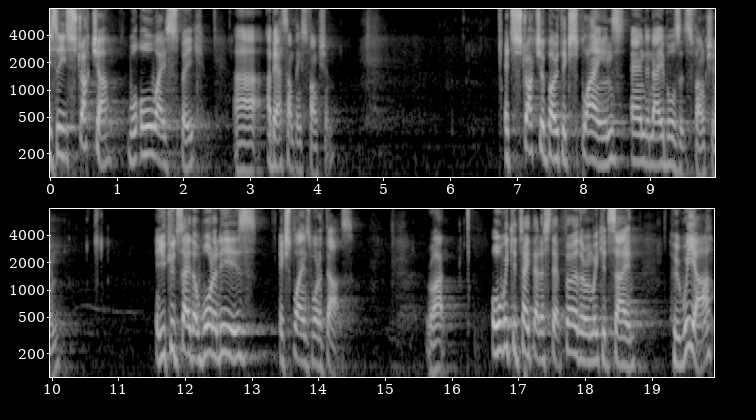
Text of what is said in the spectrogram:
you see, structure will always speak uh, about something's function. Its structure both explains and enables its function. You could say that what it is explains what it does, right? Or we could take that a step further and we could say who we are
